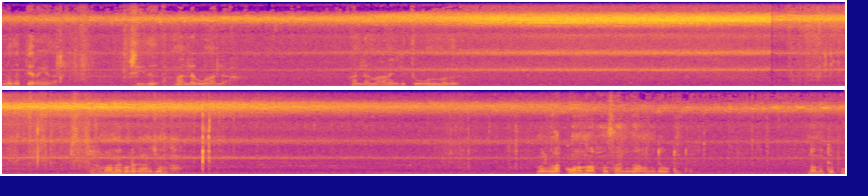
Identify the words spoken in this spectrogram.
കൂണ് തപ്പി ഇറങ്ങിയതാണ് പക്ഷെ ഇത് നല്ല കൂണല്ല. നല്ലെന്നാണ് എനിക്ക് തോന്നുന്നത്. ശ്യാമാമ്മയെ കൊണ്ട് കാണിച്ചു നോക്കാം. വെള്ളക്കൂണെന്ന് പറയുന്ന സാധനം ഇതാണെന്ന് ഡൗട്ടുണ്ട് മറ്റേ പൂ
